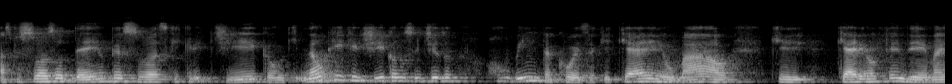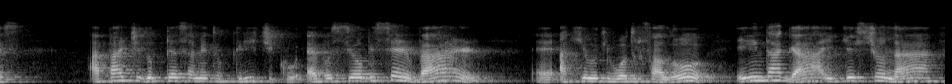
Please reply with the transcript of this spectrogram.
As pessoas odeiam pessoas que criticam, que, não que criticam no sentido ruim da coisa, que querem o mal, que querem ofender, mas a parte do pensamento crítico é você observar é, aquilo que o outro falou e indagar e questionar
